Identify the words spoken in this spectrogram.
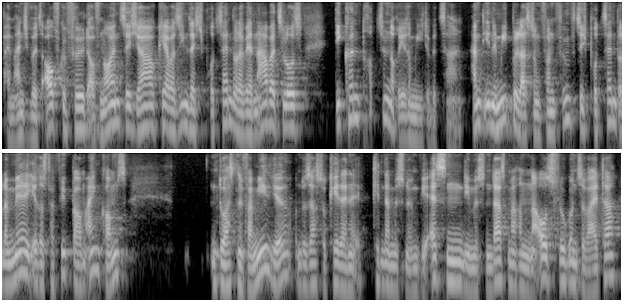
bei manchen wird es aufgefüllt auf 90, ja, okay, aber 67 Prozent oder werden arbeitslos, die können trotzdem noch ihre Miete bezahlen. Haben die eine Mietbelastung von 50 Prozent oder mehr ihres verfügbaren Einkommens, und du hast eine Familie und du sagst, okay, deine Kinder müssen irgendwie essen, die müssen das machen, einen Ausflug und so weiter,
